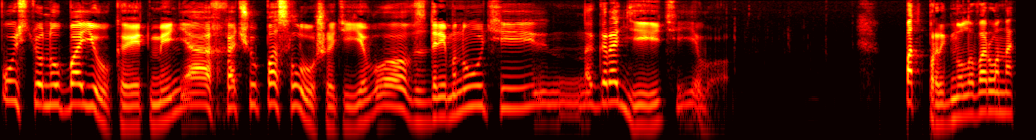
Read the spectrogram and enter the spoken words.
Пусть он убаюкает меня, хочу послушать его, вздремнуть и наградить его. Подпрыгнула ворона,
